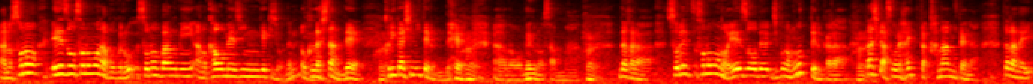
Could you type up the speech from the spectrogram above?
あのその映像そのものは僕ろその番組あの顔名人劇場でね録画したんで、はい。繰り返し見てるんで、はい。あの目黒さんまはい。だからそれそのものを映像で自分が持ってるから、はい。確かあそこに入ってたかなみたいな。ただね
